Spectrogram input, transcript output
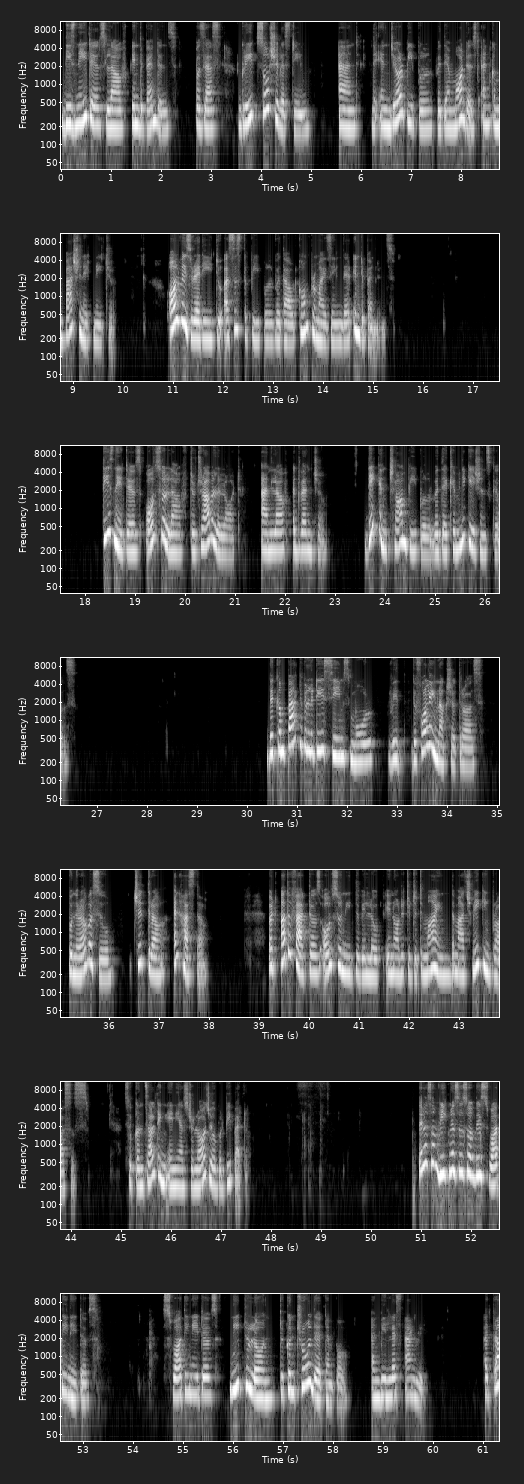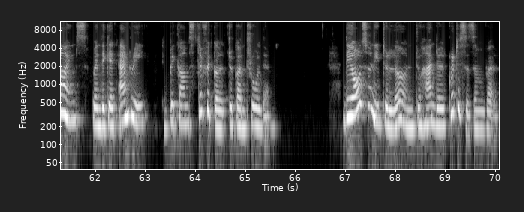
These natives love independence, possess great social esteem, and they endure people with their modest and compassionate nature, always ready to assist the people without compromising their independence. These natives also love to travel a lot and love adventure. They can charm people with their communication skills. The compatibility seems more with the following nakshatras Punaravasu, Chitra, and Hasta. But other factors also need to be looked in order to determine the matchmaking process. So, consulting any astrologer would be better. There are some weaknesses of these Swati natives. Swati natives need to learn to control their temper and be less angry. At times, when they get angry, it becomes difficult to control them. They also need to learn to handle criticism well.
